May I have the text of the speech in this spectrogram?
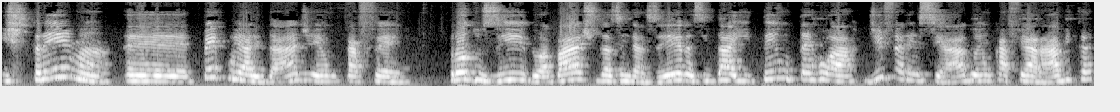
extrema é, peculiaridade, é um café produzido abaixo das engazeiras, e daí tem um terroir diferenciado, é um café arábica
